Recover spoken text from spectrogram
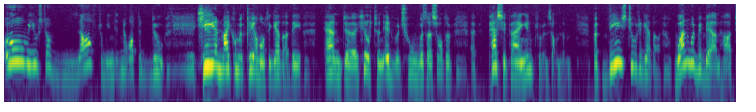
Oh, we used to laugh till we didn't know what to do. He and Micheál Mac Liammoir together, the, and uh, Hilton Edwards, who was a sort of uh, pacifying influence on them. But these two together, one would be Bernhardt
